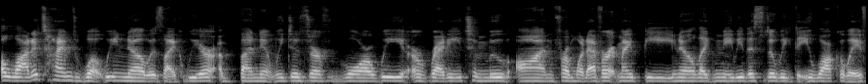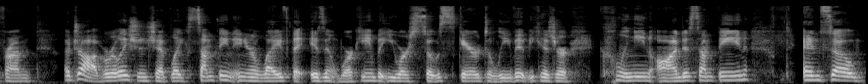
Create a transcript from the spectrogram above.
a lot of times what we know is like we are abundant, we deserve more, we are ready to move on from whatever it might be. You know, like maybe this is a week that you walk away from a job, a relationship, like something in your life that isn't working, but you are so scared to leave it because you're clinging on to something. And so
